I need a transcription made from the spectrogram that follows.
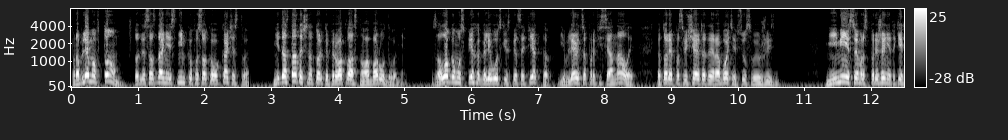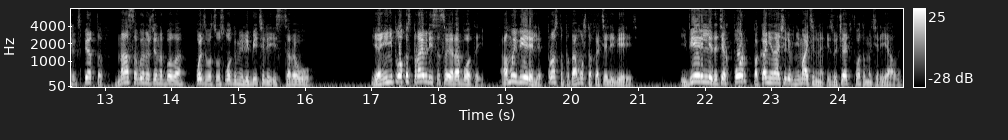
Проблема в том, что для создания снимков высокого качества недостаточно только первоклассного оборудования. Залогом успеха голливудских спецэффектов являются профессионалы, которые посвящают этой работе всю свою жизнь. Не имея в своем распоряжении таких экспертов, НАСА вынуждено было пользоваться услугами любителей из ЦРУ. И они неплохо справились со своей работой, а мы верили, просто потому что хотели верить. И верили до тех пор, пока не начали внимательно изучать фотоматериалы.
